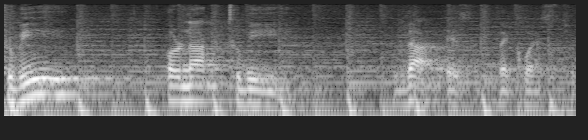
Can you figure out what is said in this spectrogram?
To be or not to be? That is the question.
